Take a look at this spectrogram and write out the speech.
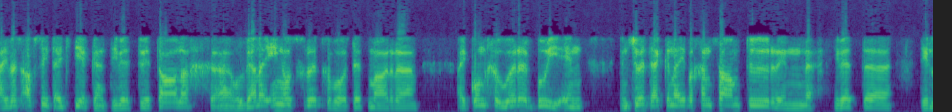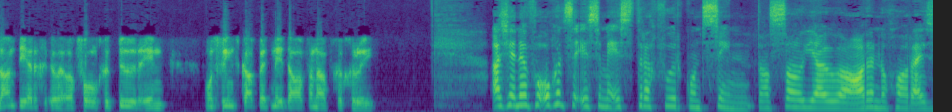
hy was absoluut uitstekend, jy weet tweetalig, uh, hoewel hy Engels groot geword het, maar uh, hy kon gehore boei en en so het ek en hy begin saam toer en uh, jy weet uh, die land deur uh, vol getoer en ons vriendskap het net daarvan af gegroei. As jy nou vanoggend se SMS terugvoer kon sien, dan sal jou hare nogal rys.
